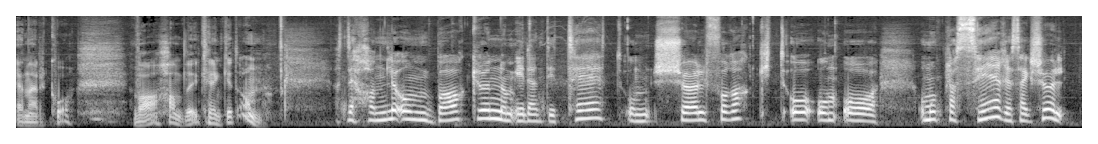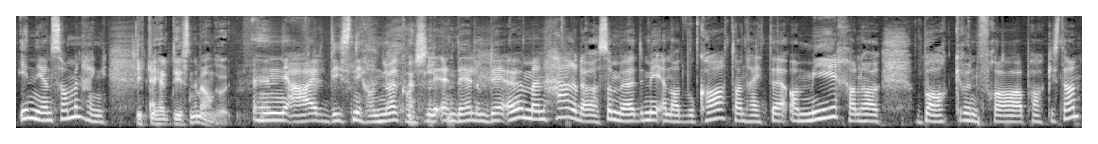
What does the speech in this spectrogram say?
NRK. Hva handler Krenket om? Det handler om bakgrunn, om identitet, om sjølforakt og om å, om å plassere seg sjøl inn i en sammenheng. Ikke helt Disney, med andre ord? Ja, Disney handler vel kanskje en del om det òg, men her da så møter vi en advokat. Han heter Amir. Han har bakgrunn fra Pakistan.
